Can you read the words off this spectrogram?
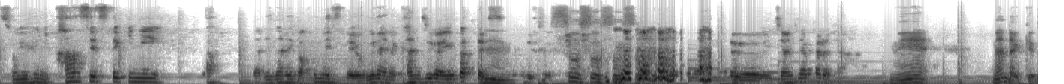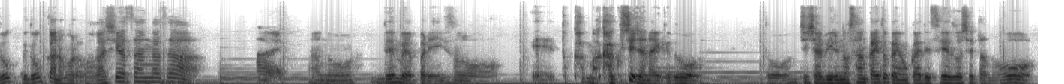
そういうふうに間接的に、あ誰々が褒めてたよぐらいな感じが良かったりするんですよね。そうそうそうそう。う んめちゃめちゃわかるな。ねなんだっけ？どどっかのほら和菓子屋さんがさはい。あの全部やっぱりその、えーとかまあ、隠してじゃないけどと自社ビルの3階とか4階で製造してたのを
